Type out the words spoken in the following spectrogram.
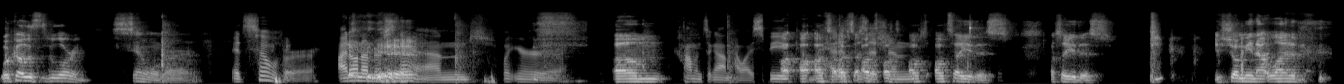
what color is the DeLorean? Silver. It's silver. I don't understand what you're Um, commenting on. How I speak. I'll, I'll, my I'll, head is I'll, I'll, positioned. I'll, I'll tell you this. I'll tell you this. You show me an outline of.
